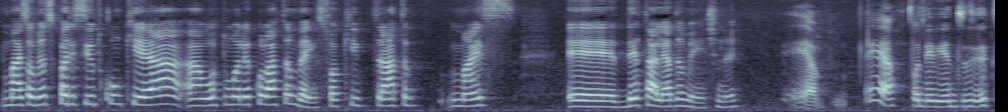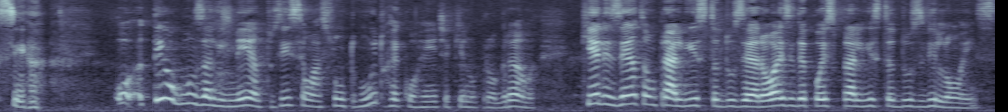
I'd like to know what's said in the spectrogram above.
Mais ou menos parecido com o que é a, a ortomolecular também, só que trata mais é, detalhadamente, né? É, é, poderia dizer que sim. Tem alguns alimentos, isso é um assunto muito recorrente aqui no programa, que eles entram para a lista dos heróis e depois para a lista dos vilões.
